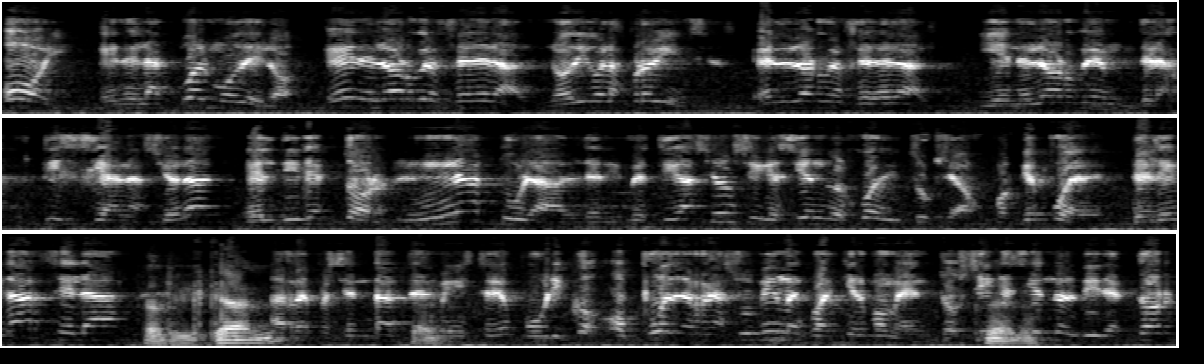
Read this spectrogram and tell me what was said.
Hoy, en el actual modelo, en el orden federal, no digo las provincias, en el orden federal y en el orden de la justicia nacional, el director natural de la investigación sigue siendo el juez de instrucción, porque puede delegársela al representante del Ministerio Público o puede reasumirla en cualquier momento. Sigue siendo el director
